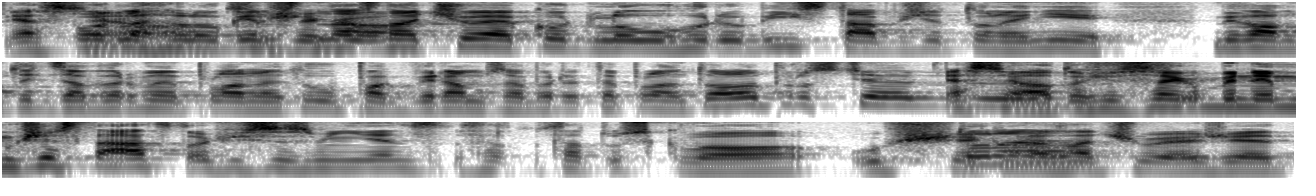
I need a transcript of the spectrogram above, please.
Jasně, podle no, Hello Games jako... naznačuje jako dlouhodobý stav, že to není, my vám teď zabereme planetu, pak vy nám zaberete planetu, ale prostě... Jasně, ale to, že se jakoby nemůže stát, to, že se změní ten status quo, už to jako ne. naznačuje, že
